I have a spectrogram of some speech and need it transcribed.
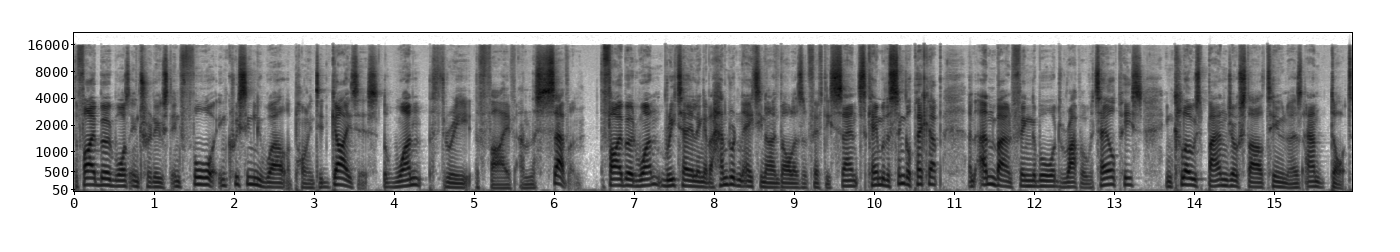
The Firebird was introduced in four increasingly well appointed guises the 1, the 3, the 5, and the 7. The Firebird 1, retailing at $189.50, came with a single pickup, an unbound fingerboard, wraparound tailpiece, enclosed banjo style tuners, and dot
